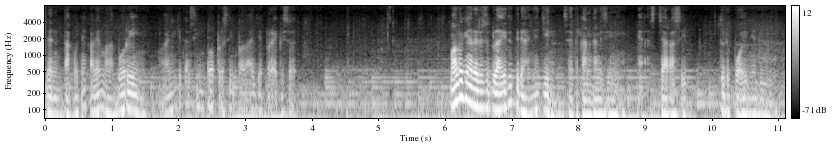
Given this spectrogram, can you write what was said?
Dan takutnya kalian malah boring. Makanya kita simple persimpel aja per episode. Makhluk yang ada di sebelah itu tidak hanya jin, saya tekankan di sini. Ya, secara sih to the pointnya dulu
